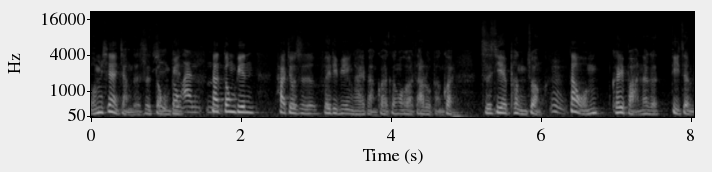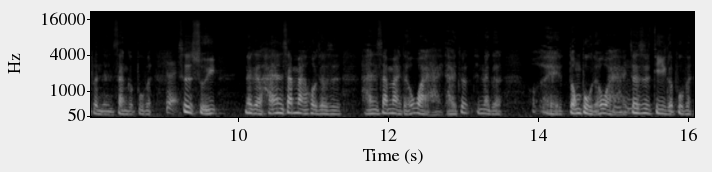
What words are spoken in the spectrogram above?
我们现在讲的是东边。那东边它就是菲律宾海板块跟欧亚大陆板块直接碰撞。嗯，那我们可以把那个地震分成三个部分。对，是属于那个海岸山脉或者是海岸山脉的外海台的那个。诶，东部的外海，这是第一个部分。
